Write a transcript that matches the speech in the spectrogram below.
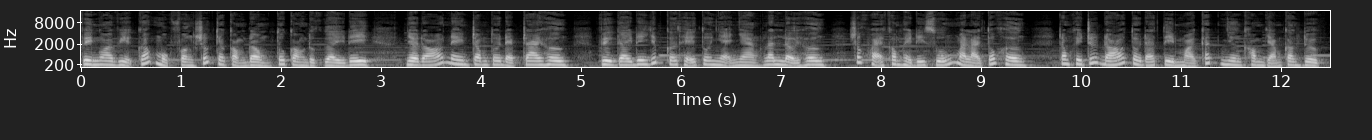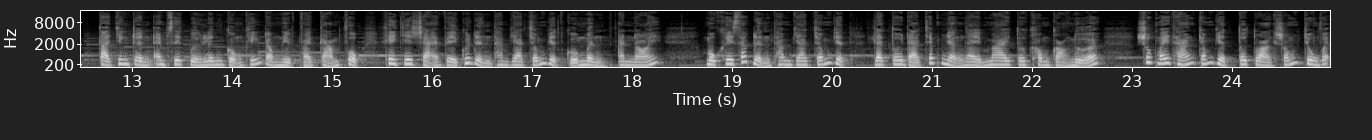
Vì ngoài việc góp một phần sức cho cộng đồng, tôi còn được gầy đi. Nhờ đó nên trông tôi đẹp trai hơn. Việc gầy đi giúp cơ thể tôi nhẹ nhàng, lanh lợi hơn. Sức khỏe không hề đi xuống mà lại tốt hơn. Trong khi trước đó tôi đã tìm mọi cách nhưng không giảm cân được. Tại chương trình, MC Quyền Linh cũng khiến đồng nghiệp phải cảm phục khi chia sẻ về quyết định tham gia chống dịch của mình. Anh nói, một khi xác định tham gia chống dịch là tôi đã chấp nhận ngày mai tôi không còn nữa. Suốt mấy tháng chống dịch tôi toàn sống chung với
